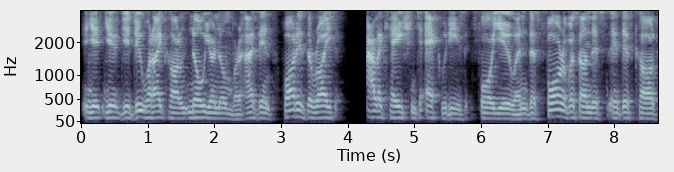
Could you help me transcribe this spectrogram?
you, you, you do what I call know your number, as in what is the right allocation to equities for you. And there's four of us on this uh, this call.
